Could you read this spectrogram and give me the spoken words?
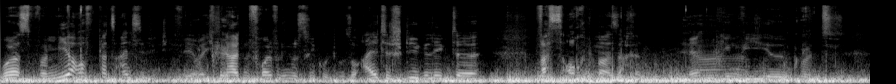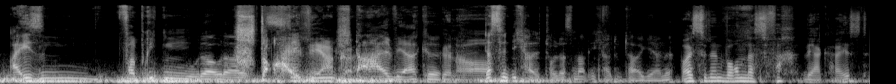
Wo das bei mir auf Platz eins definitiv wäre. Ich bin halt ein Freund von Industriekultur. So alte, stillgelegte, was auch immer Sachen. Ne? Irgendwie äh, Gut. Eisenfabriken oder, oder Stahlwerke. Stahlwerke. Genau. Das finde ich halt toll. Das mag ich halt total gerne. Weißt du denn, warum das Fachwerk heißt?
